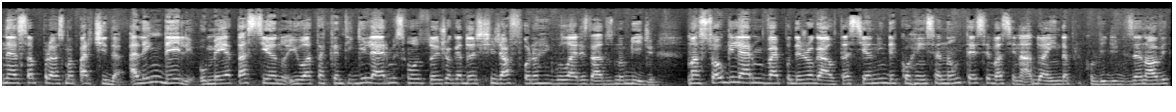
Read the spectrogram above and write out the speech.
nessa próxima partida. Além dele, o meia Tassiano e o atacante Guilherme são os dois jogadores que já foram regularizados no BID. Mas só o Guilherme vai poder jogar. O Tassiano, em decorrência não ter se vacinado ainda para Covid-19,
